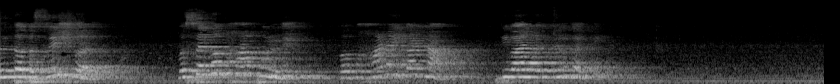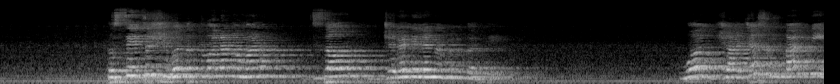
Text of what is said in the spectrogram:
संत बसवेश्वर व सर्व महापुरुष व महानायकांना दिवाळ करते. तसेच शिवतत्वाला नमन जाऊन जनतेला नमन करते. व ज्या ज्या संतांनी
